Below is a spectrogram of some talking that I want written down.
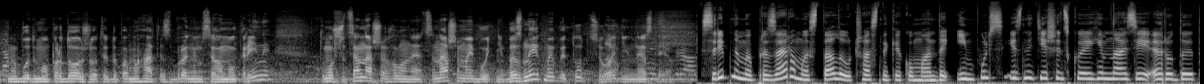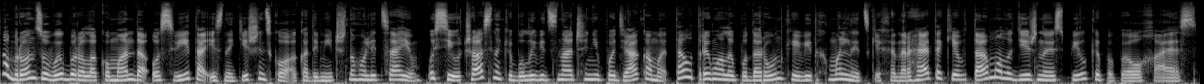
Да. Ми будемо продовжувати допомагати Збройним силам України, тому що це наше головне, це наше майбутнє. Без них ми би тут сьогодні не стояли. Срібними призерами стали учасники команди Імпульс із Нетішинської гімназії Ерудит, а бронзу виборола команда Освіта із Нетішинського академічного ліцею. Усі учасники були відзначені подяками та отримали подарунки від хмельницьких енергетиків та молодіжної спілки ППО ХАЕС.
